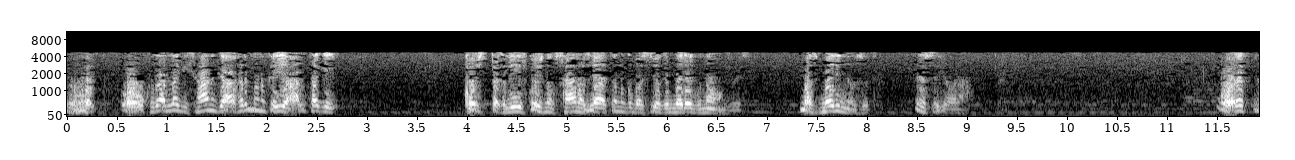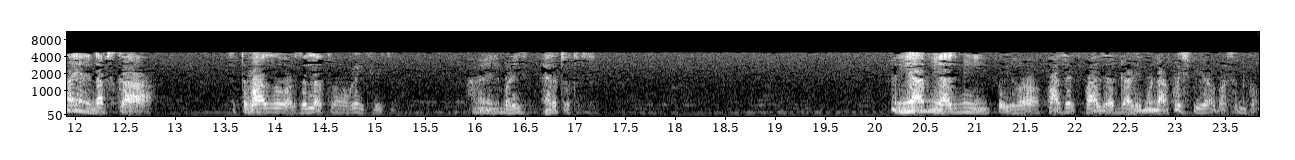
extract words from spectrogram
تو خدا اللہ کی شان کے آخر میں ان کا یہ حال تھا کہ کچھ تکلیف، کچھ نقصان ہو جائے تو ان کو بس جو کہ میرے گناہ ہوں گے بس میری نوزت ایسے ہی ہو رہا۔ اور اتنا یعنی نفس کا توازو اور ذلت ہو گئی تھی کہ ہمیں یعنی بڑی حیرت ہوتی تھی۔ یعنی آدمی آدمی کوئی ہو، فاسق فاضر ڈاڑی منڈا، کچھ بھی ہو، بس ان کو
